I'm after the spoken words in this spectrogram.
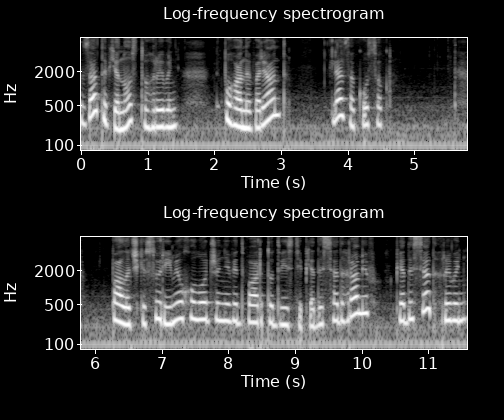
за 90 гривень. Непоганий варіант для закусок. Палички сурімі охолоджені від варту 250 грамів 50 гривень.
